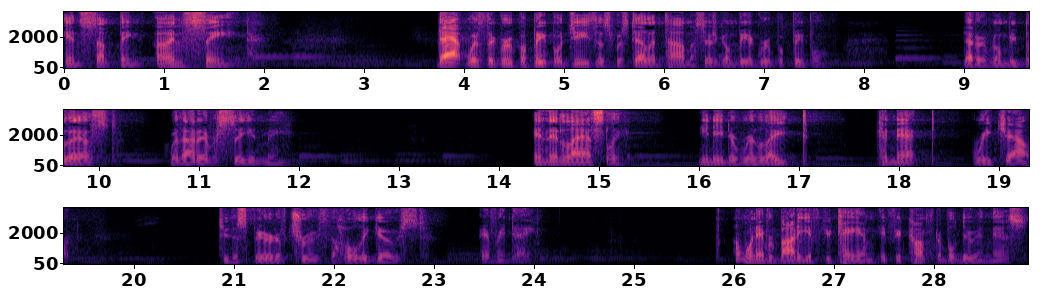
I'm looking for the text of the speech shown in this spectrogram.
in something unseen that was the group of people Jesus was telling Thomas there's going to be a group of people that are going to be blessed without ever seeing me. And then lastly, you need to relate, connect, reach out to the Spirit of truth, the Holy Ghost, every day. I want everybody, if you can, if you're comfortable doing this,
